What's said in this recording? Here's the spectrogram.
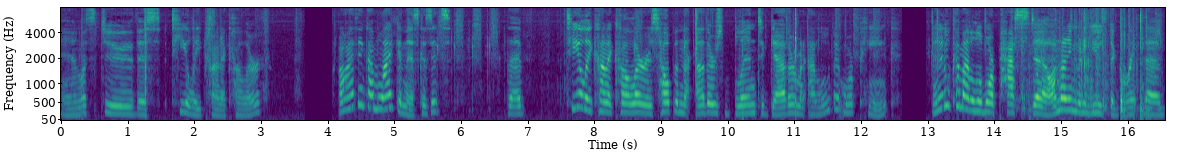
And let's do this tealy kind of color. Oh, I think I'm liking this because it's the tealy kind of color is helping the others blend together. I'm going to add a little bit more pink. And it'll come out a little more pastel. I'm not even going to use the the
